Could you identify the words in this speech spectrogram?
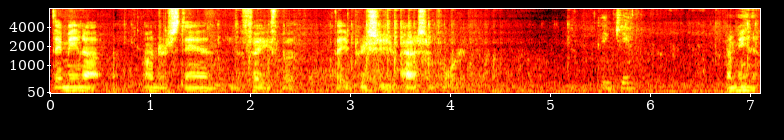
They may not understand the faith, but they appreciate your passion for it. Thank you. I mean it.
